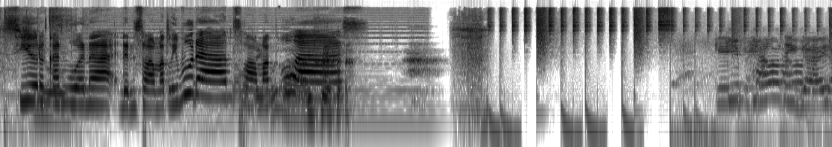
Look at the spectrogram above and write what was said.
See you See you. rekan buana dan selamat liburan, Selamat selamat, liburan. uas. Keep healthy guys,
